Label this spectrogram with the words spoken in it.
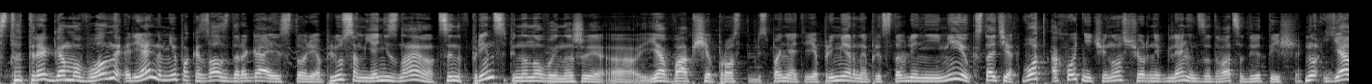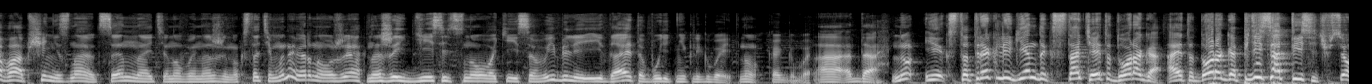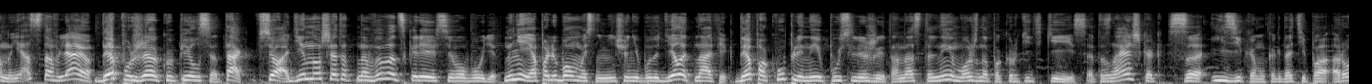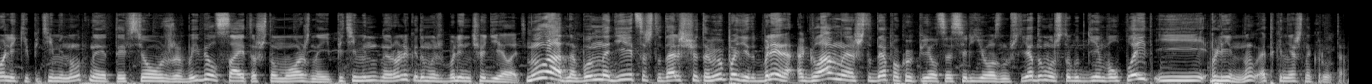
Статрек гамма-волны реально мне показалась дорогая история. Плюсом, я не знаю, цен в принципе на новые ножи, э, я вообще просто без понятия. Я примерное представление имею. Кстати, вот охотничий нож черный глянец за 22 тысячи. Но я вообще не знаю цен на эти новые ножи. Но, кстати, мы, наверное, уже ножей 10 с нового кейса выбили, и да, это будет не кликбейт. Ну, как бы, а, да. Ну, и статрек легенды, кстати, это дорого. А это дорого 50 тысяч. Все, ну я оставляю. Деп уже окупился. Так, все, один нож этот на вывод, скорее всего, будет. Ну не, я по-любому с ним ничего не буду делать, нафиг. Депо купленный, пусть лежит, а на остальные можно покрутить кейс. Это знаешь, как с изиком, когда типа ролики пятиминутные, ты все уже выбил с сайта, что можно, и пятиминутный ролик, и думаешь, блин, что делать? Ну ладно, будем надеяться, что дальше что-то выпадет. Блин, а главное, что депо купился, серьезно, что я думал, что good game well played, и, блин, ну это, конечно, круто.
